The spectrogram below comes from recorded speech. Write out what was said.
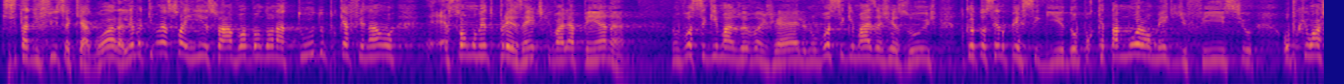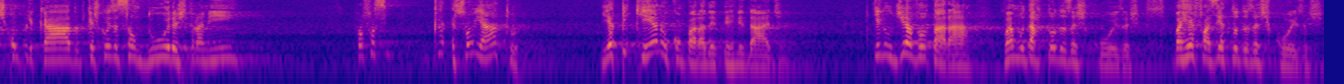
Que se está difícil aqui agora, lembra que não é só isso, ah, vou abandonar tudo porque afinal é só o momento presente que vale a pena. Não vou seguir mais o Evangelho, não vou seguir mais a Jesus, porque eu estou sendo perseguido, ou porque está moralmente difícil, ou porque eu acho complicado, porque as coisas são duras para mim. Paulo falou assim: cara, é só um hiato. E é pequeno comparado à eternidade. Porque ele um dia voltará, vai mudar todas as coisas, vai refazer todas as coisas.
